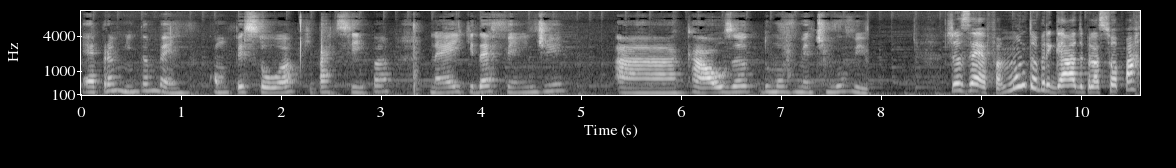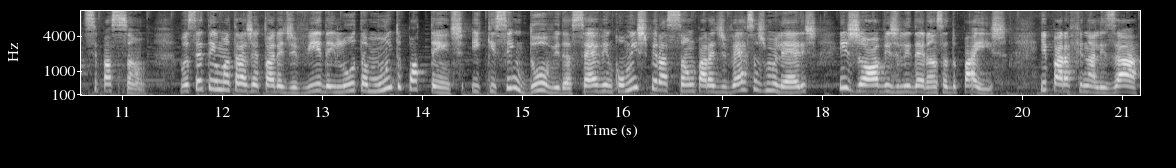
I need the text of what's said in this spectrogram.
é para mim também, como pessoa que participa, né, e que defende a causa do movimento Xingu Vivo. Josefa, muito obrigado pela sua participação. Você tem uma trajetória de vida e luta muito potente e que, sem dúvida, servem como inspiração para diversas mulheres e jovens de liderança do país. E para finalizar,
